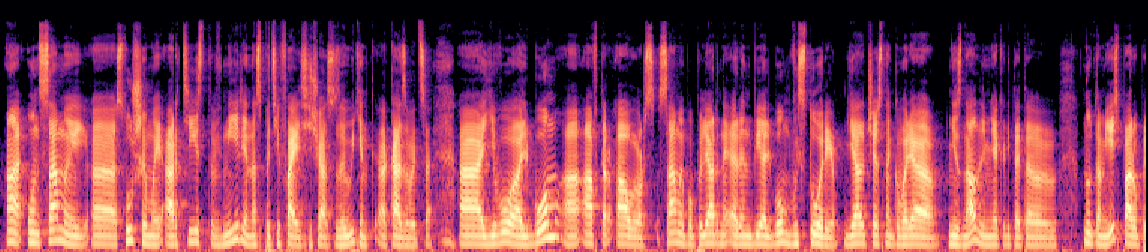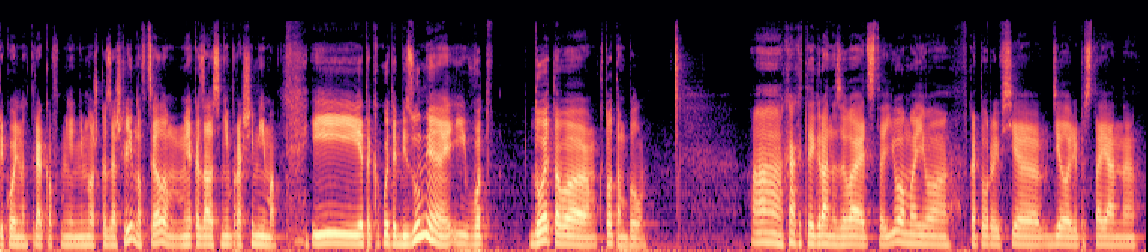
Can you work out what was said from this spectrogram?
А, он самый э, слушаемый артист в мире на Spotify сейчас, The Weeknd, оказывается. А его альбом э, After Hours самый популярный R&B альбом в истории. Я, честно говоря, не знал, для меня как-то это... Ну, там есть пару прикольных треков, мне немножко зашли, но в целом, мне казалось, они прошли мимо. И это какое-то безумие, и вот до этого... Кто там был? А, как эта игра называется-то? Ё-моё которые все делали постоянно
